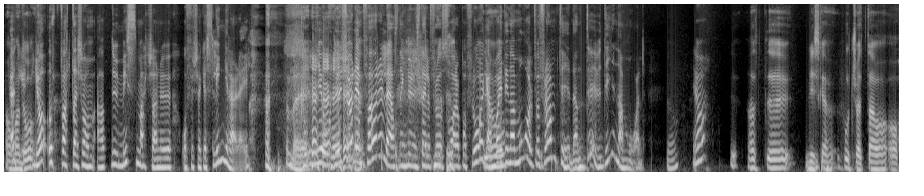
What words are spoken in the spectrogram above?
då... Jag, uppfattar som att du missmatchar nu och försöker slingra dig. Nej. Jo, du körde en föreläsning nu istället för att svara på frågan. Jo. Vad är dina mål för framtiden? Du, dina mål. Ja. Ja, Att eh, vi ska fortsätta och, och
